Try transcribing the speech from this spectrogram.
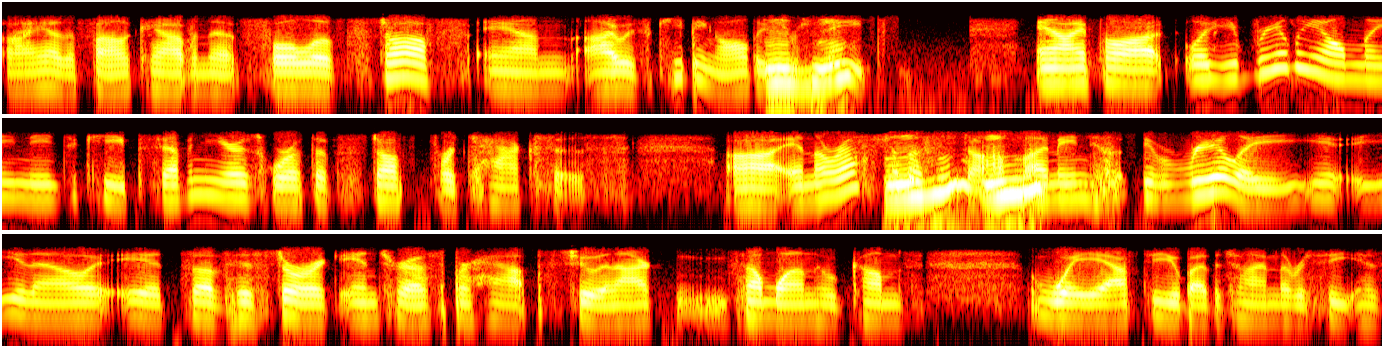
I had a file cabinet full of stuff and I was keeping all these mm-hmm. receipts and I thought, well, you really only need to keep seven years worth of stuff for taxes. Uh, and the rest of mm-hmm, the stuff, mm-hmm. I mean, really, you, you know, it's of historic interest perhaps to an someone who comes way after you by the time the receipt has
